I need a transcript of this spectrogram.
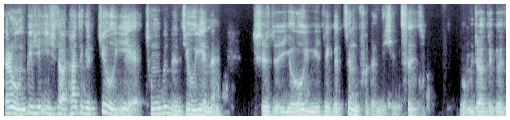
但是我们必须意识到，它这个就业充分的就业呢，是指由于这个政府的那些刺激。我们知道这个，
